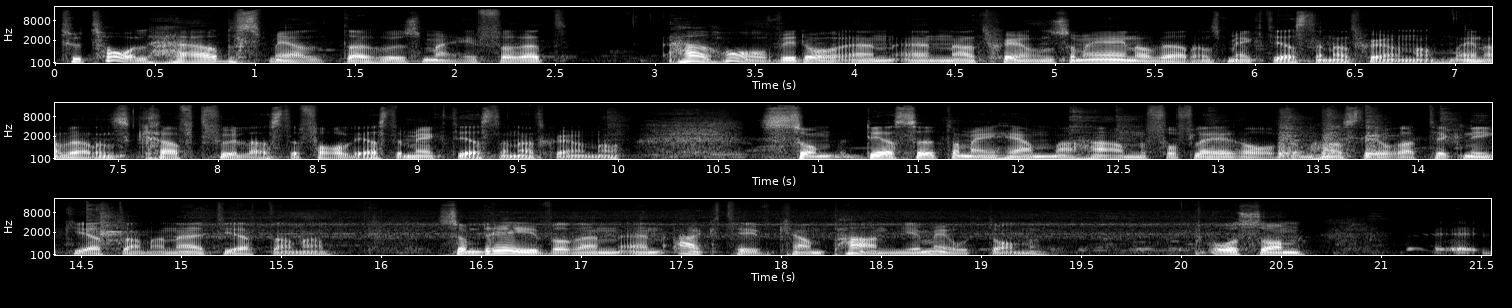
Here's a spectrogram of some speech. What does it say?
total härdsmälta hos mig för att här har vi då en, en nation som är en av världens mäktigaste nationer, en av världens kraftfullaste, farligaste, mäktigaste nationer. Som dessutom är hemmahamn för flera av de här stora teknikjättarna, nätjättarna. Som driver en, en aktiv kampanj emot dem. Och som eh,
